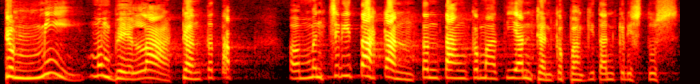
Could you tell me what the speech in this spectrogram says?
demi membela dan tetap e, menceritakan tentang kematian dan kebangkitan Kristus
